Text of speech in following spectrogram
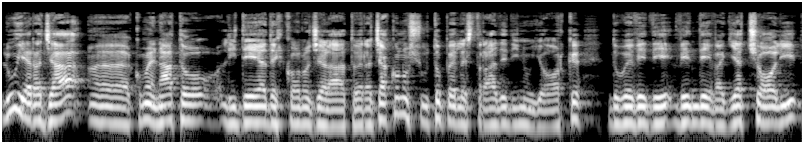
Lui era già, eh, come è nato l'idea del cono gelato, era già conosciuto per le strade di New York dove vede, vendeva ghiaccioli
